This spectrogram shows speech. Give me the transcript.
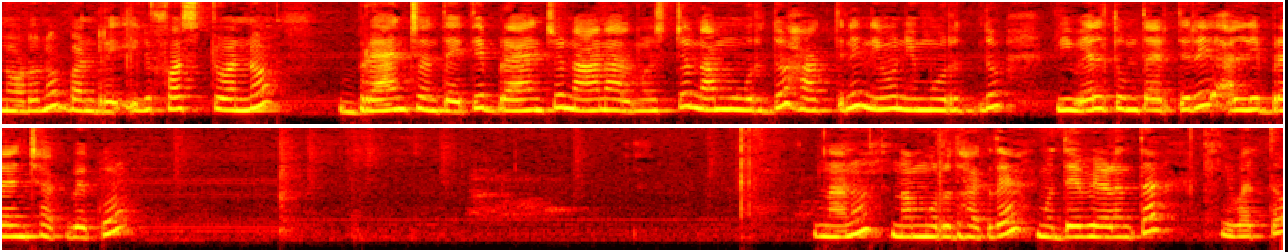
ನೋಡೋಣ. ಬನ್ರಿ, ಇಲ್ಲಿ ಫಸ್ಟ್ ಒನ್ನು ಬ್ರ್ಯಾಂಚ್ ಅಂತ ಐತಿ. ಬ್ರ್ಯಾಂಚು ನಾನು ಆಲ್ಮೋಸ್ಟ್ ನಮ್ಮ ಊರದ್ದು ಹಾಕ್ತೀನಿ. ನೀವು ನಿಮ್ಮ ಊರದ್ದು ನೀವು ಎಲ್ಲಿ ತುಂಬ್ತಾ ಇರ್ತೀರಿ, ಅಲ್ಲಿ ಬ್ರ್ಯಾಂಚ್ ಹಾಕಬೇಕು. ನಾನು ನಮ್ಮ ಊರದ್ದು ಹಾಕಿದೆ ಮುದ್ದೆ ಬೇಳಂತ ಇವತ್ತು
